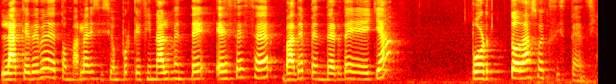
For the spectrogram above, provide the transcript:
la que debe de tomar la decisión porque finalmente ese ser va a depender de ella por toda su existencia.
